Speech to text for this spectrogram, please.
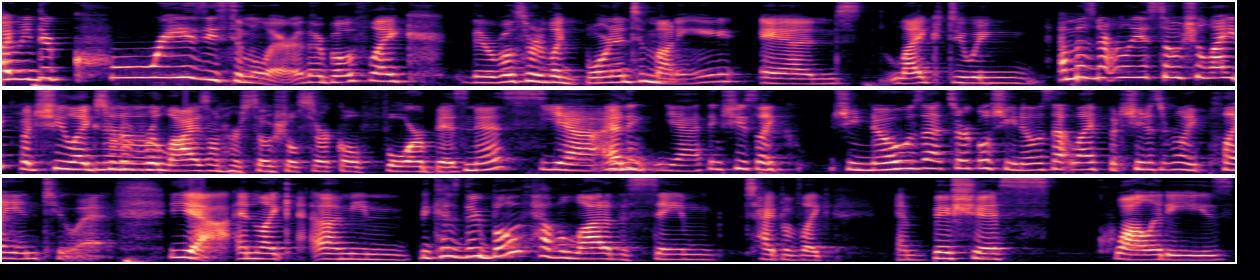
I mean, they're crazy similar. They're both like they were both sort of like born into money and like doing. Emma's not really a socialite, but she like sort of relies on her social circle for business. Yeah, I And- think yeah, I think she's like she knows that circle, she knows that life, but she doesn't really play into it. Yeah, and like I mean, because they both have a lot of the same type of like ambitious qualities.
